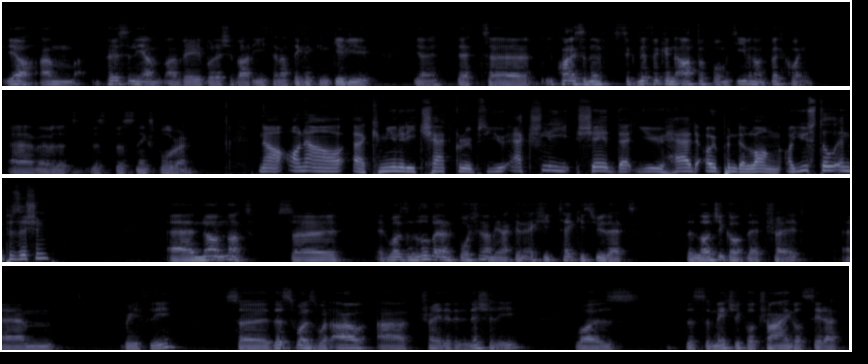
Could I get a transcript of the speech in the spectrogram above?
yeah, I'm personally I'm, I'm very bullish about ETH, and I think it can give you, you know, that uh, quite a significant outperformance even on Bitcoin um, over the, this this next bull run. Now, on our uh, community chat groups, you actually shared that you had opened a long. Are you still in position? Uh, no, I'm not. So it was a little bit unfortunate. I mean, I can actually take you through that, the logic of that trade um, briefly. So this was what I, I traded initially was the symmetrical triangle setup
